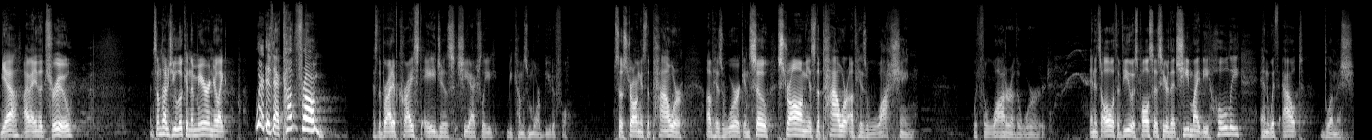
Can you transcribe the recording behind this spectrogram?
Yeah, I mean, it's true. And sometimes you look in the mirror and you're like, where did that come from? As the bride of Christ ages, she actually becomes more beautiful. So strong is the power of his work, and so strong is the power of his washing with the water of the word. And it's all with a view, as Paul says here, that she might be holy and without blemish.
